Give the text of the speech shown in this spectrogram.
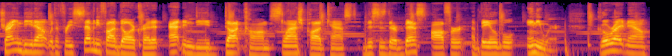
Try Indeed out with a free $75 credit at Indeed.com slash podcast. This is their best offer available anywhere. Go right now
